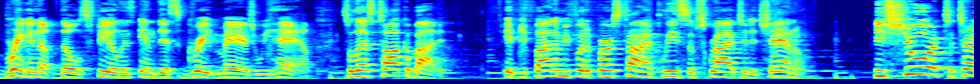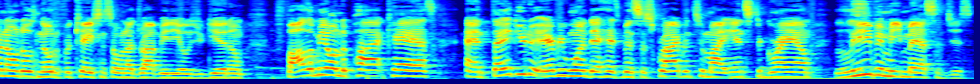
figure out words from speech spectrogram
bringing up those feelings in this great marriage we have. So let's talk about it. If you're finding me for the first time, please subscribe to the channel. Be sure to turn on those notifications so when I drop videos, you get them. Follow me on the podcast. And thank you to everyone that has been subscribing to my Instagram, leaving me messages,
